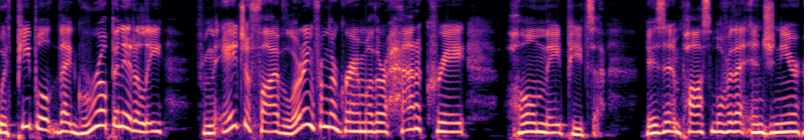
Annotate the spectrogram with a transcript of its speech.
with people that grew up in Italy from the age of five, learning from their grandmother how to create homemade pizza. Is it impossible for that engineer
